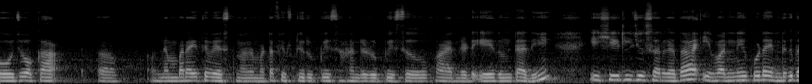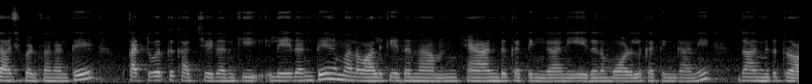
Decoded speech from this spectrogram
రోజు ఒక నెంబర్ అయితే వేస్తున్నాను అనమాట fifty rupees hundred rupees five hundred ఏది ఉంటే అది. ఈ షీట్లు చూసారు కదా ఇవన్నీ కూడా ఎందుకు దాచిపెడతానంటే కట్ వర్క్ కట్ చేయడానికి. లేదంటే మన వాళ్ళకి ఏదైనా హ్యాండ్ కటింగ్ కానీ ఏదైనా మోడల్ కటింగ్ కానీ దాని మీద డ్రా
